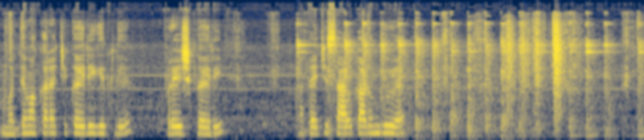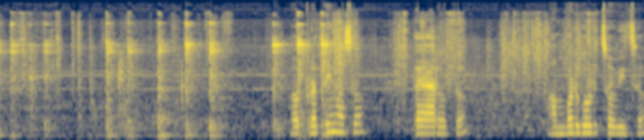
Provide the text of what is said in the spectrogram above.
मध्यम आकाराची कैरी घेतली आहे. फ्रेश कैरी. आता याची साल काढून घेऊया. अप्रतिम असं तयार होतं. आंबट गोड चवीचं.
